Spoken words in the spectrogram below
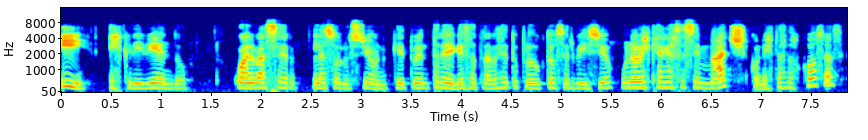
y escribiendo cuál va a ser la solución que tú entregues a través de tu producto o servicio, una vez que hagas ese match con estas dos cosas,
